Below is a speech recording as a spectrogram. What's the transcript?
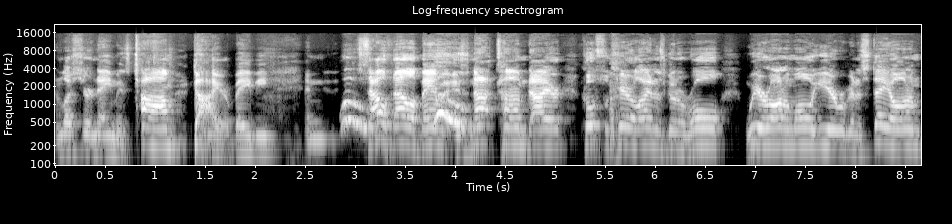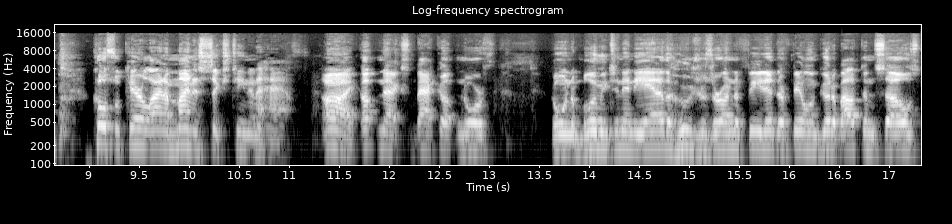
unless your name is Tom Dyer, baby. And Woo! South Alabama Woo! is not Tom Dyer. Coastal Carolina is going to roll. We are on them all year. We're going to stay on them. Coastal Carolina minus 16 and a half. All right, up next, back up north, going to Bloomington, Indiana. The Hoosiers are undefeated. They're feeling good about themselves,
